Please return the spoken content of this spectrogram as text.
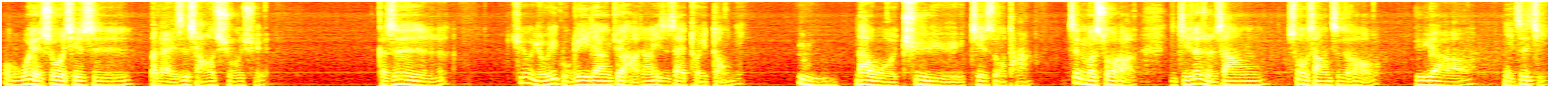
我我也说，其实本来也是想要休学，可是就有一股力量，就好像一直在推动你。嗯，那我去接受它。这么说好了，你脊椎损伤受伤之后，需要你自己，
